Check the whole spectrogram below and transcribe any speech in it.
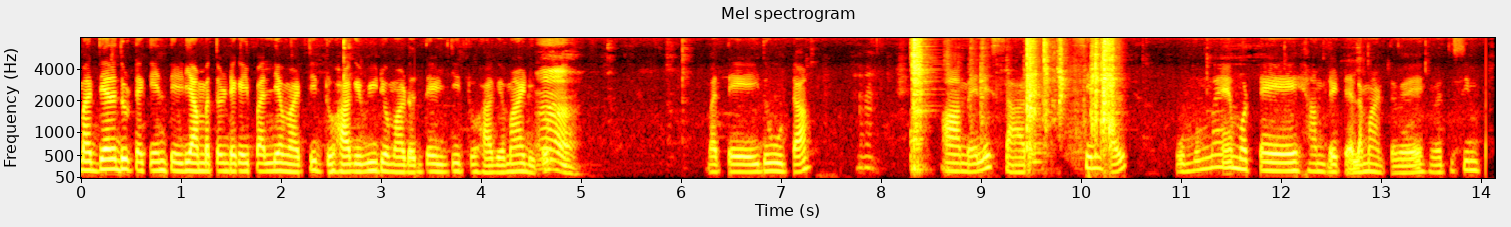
ಮಧ್ಯಾಹ್ನದ ಊಟಕ್ಕೆ ಅಂತೇಳಿ ಅಮ್ಮ ತೊಂಡೆಕಾಯಿ ಪಲ್ಯ ಮಾಡ್ತಿದ್ರು ಹಾಗೆ ವಿಡಿಯೋ ಮಾಡು ಅಂತ ಹೇಳ್ತಿದ್ರು ಹಾಗೆ ಮಾಡಿದ್ದು ಮತ್ತೆ ಇದು ಊಟ. ಆಮೇಲೆ ಸಾರು. ಸಿಂಪಲ್ ಒಮ್ಮೊಮ್ಮೆ ಮೊಟ್ಟೆ ಆಮ್ಲೆಟ್ ಎಲ್ಲ ಮಾಡ್ತೇವೆ. ಇವತ್ತು ಸಿಂಪಲ್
